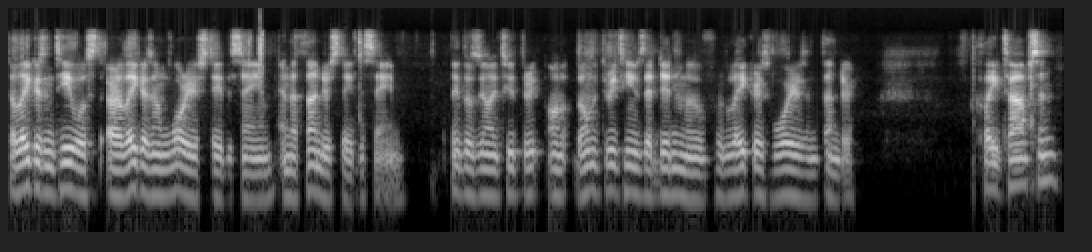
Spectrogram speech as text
The Lakers and T Wolves, or Lakers and Warriors stayed the same, and the Thunder stayed the same. I think those are the only two, three, the only three teams that didn't move were Lakers, Warriors, and Thunder. Klay Thompson,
